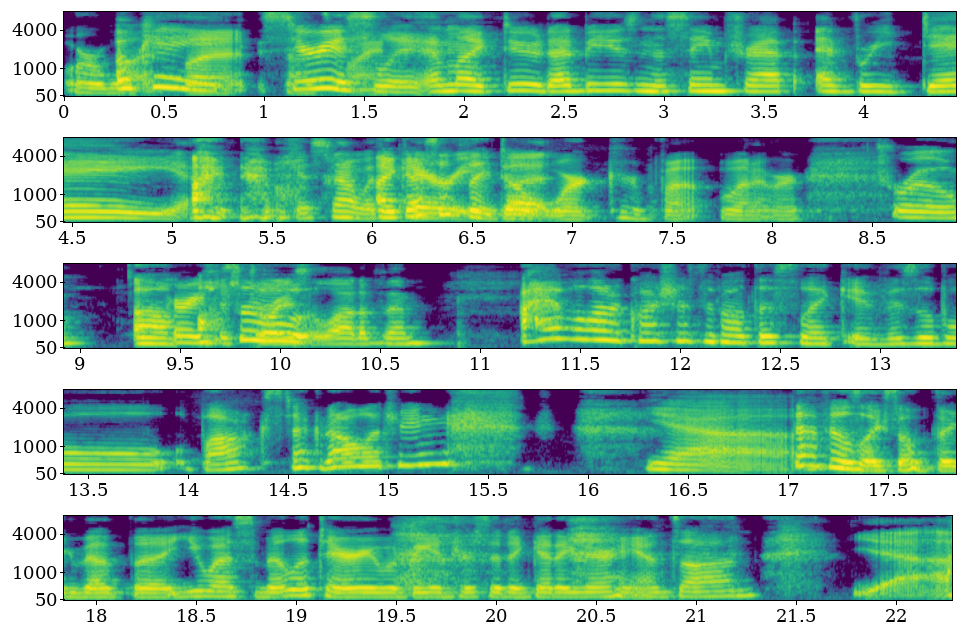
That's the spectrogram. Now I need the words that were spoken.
or what. okay, but seriously. I'm like, dude, I'd be using the same trap every day. I know. I guess not with I guess if they don't work, but whatever. True. Um, Perry also, destroys a lot of them. I have a lot of questions about this like invisible box technology. Yeah. that feels like something that the U.S. military would be interested in getting their hands on. Yeah.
